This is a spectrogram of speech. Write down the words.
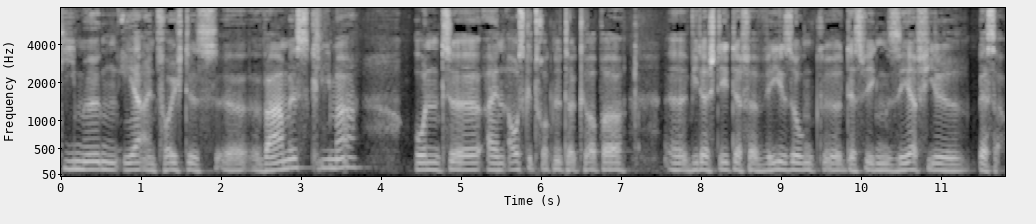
Die mögen eher ein feuchtes, äh, warmes Klima und äh, ein ausgetrockneter Körper äh, widersteht der Verwesung äh, deswegen sehr viel besser.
